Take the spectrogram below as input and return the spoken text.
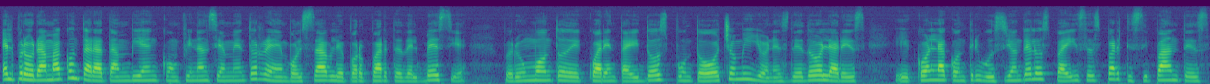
El programa contará también con financiamiento reembolsable por parte del BESIE por un monto de 42.8 millones de dólares y con la contribución de los países participantes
